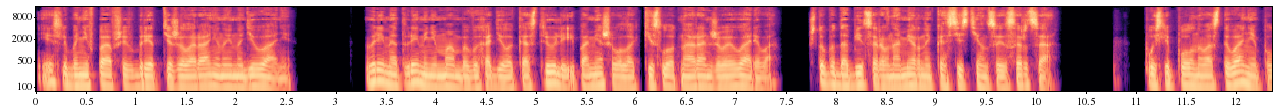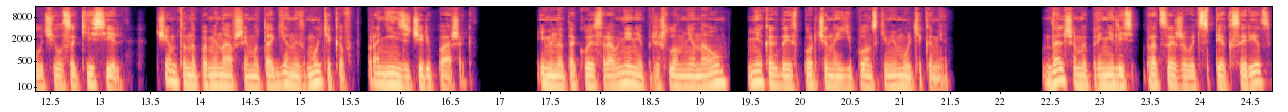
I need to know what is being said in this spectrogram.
если бы не впавший в бред тяжелораненый на диване, Время от времени мамба выходила к кастрюле и помешивала кислотно-оранжевое варево, чтобы добиться равномерной консистенции сырца. После полного остывания получился кисель, чем-то напоминавший мутаген из мультиков про ниндзя-черепашек. Именно такое сравнение пришло мне на ум, некогда испорченный японскими мультиками. Дальше мы принялись процеживать спек-сырец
